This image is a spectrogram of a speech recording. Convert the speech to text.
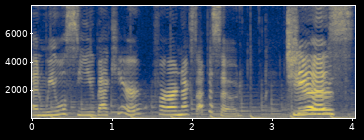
and we will see you back here for our next episode. Cheers.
